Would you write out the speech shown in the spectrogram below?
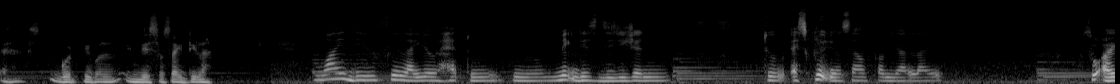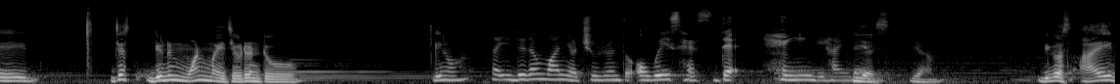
as good people in this society lah. Why do you feel like you had to, you know, make this decision to exclude yourself from their life? So I just didn't want my children to, you know, Like you didn't want your children to always have that hanging behind them. Yes, yeah. Because I,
